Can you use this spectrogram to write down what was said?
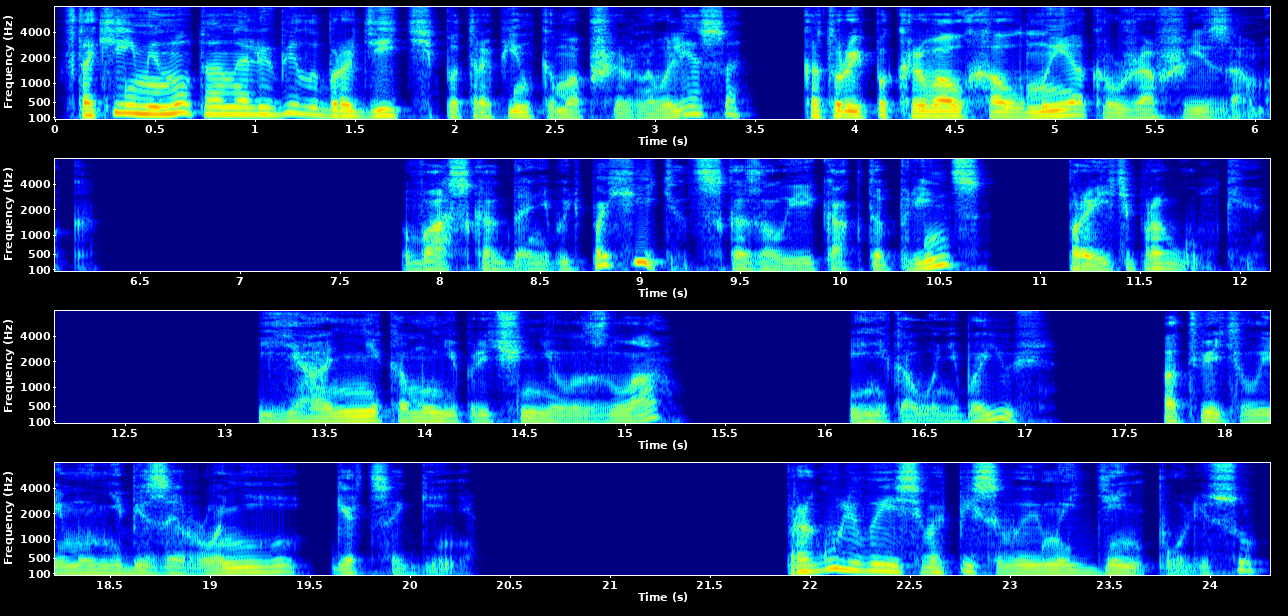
В такие минуты она любила бродить по тропинкам обширного леса который покрывал холмы, окружавшие замок. «Вас когда-нибудь похитят», — сказал ей как-то принц про эти прогулки. «Я никому не причинила зла и никого не боюсь», — ответила ему не без иронии герцогиня. Прогуливаясь в описываемый день по лесу,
